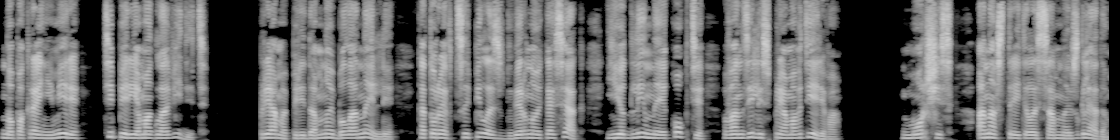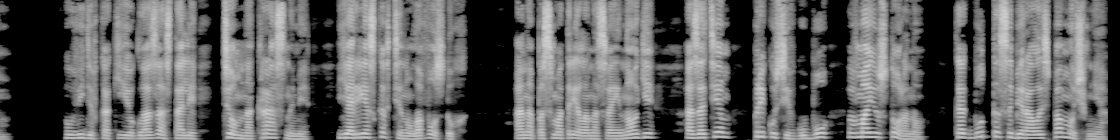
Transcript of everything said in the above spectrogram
но, по крайней мере, теперь я могла видеть. Прямо передо мной была Нелли, которая вцепилась в дверной косяк, ее длинные когти вонзились прямо в дерево. Морщись, она встретилась со мной взглядом. Увидев, как ее глаза стали темно-красными, я резко втянула воздух. Она посмотрела на свои ноги, а затем, прикусив губу, в мою сторону, как будто собиралась помочь мне.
